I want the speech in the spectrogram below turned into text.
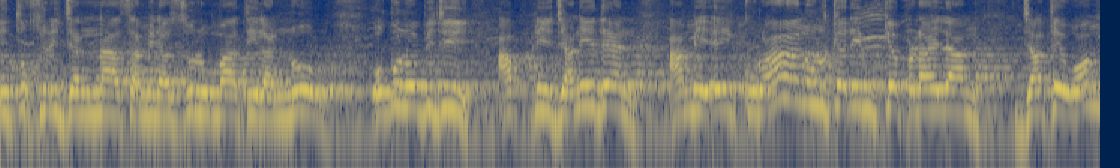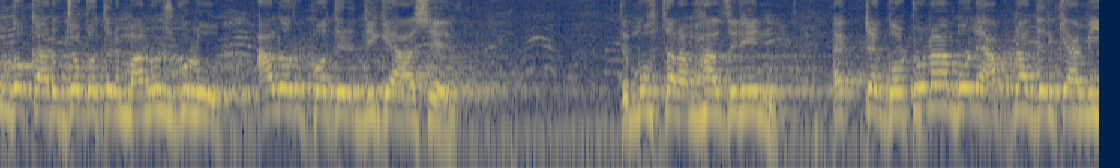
লিতুখরিজান নাস মিনাজ জুলুমাতি ইলান নূর। ওগো নবীজি, আপনি জানিয়ে দেন, আমি এই কোরআনুল করিমকে পড়াইলাম যাতে অন্ধকার জগতের মানুষগুলো আলোর পথের দিকে আসে। তো মোহতারাম হাজরিন একটা ঘটনা বলে আপনাদেরকে আমি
